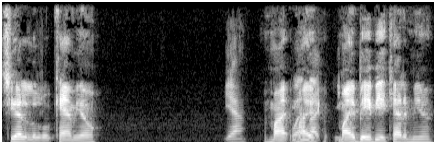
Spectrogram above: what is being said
she had a little cameo. Yeah. My When, my like, my baby academia.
